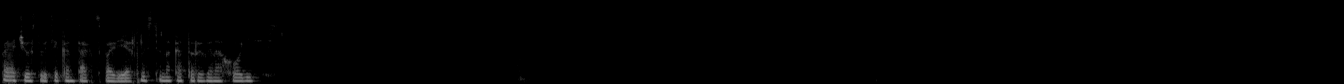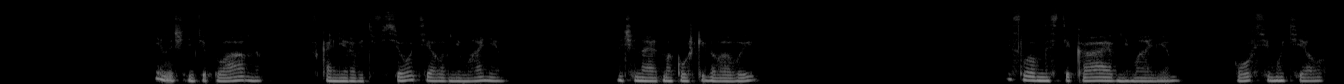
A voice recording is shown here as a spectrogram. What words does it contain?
Почувствуйте контакт с поверхностью, на которой вы находитесь. Начните плавно сканировать все тело вниманием, начиная от макушки головы и словно стекая вниманием по всему телу,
